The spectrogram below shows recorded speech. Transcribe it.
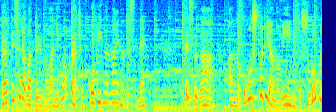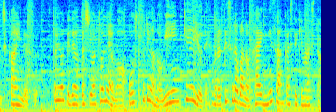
ブラティスラバというのは日本から直行便がないのですね。ですがあのオーストリアのウィーンとすごく近いんです。というわけで私は去年はオーストリアのウィーン経由でブラティスラバの会議に参加してきました。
